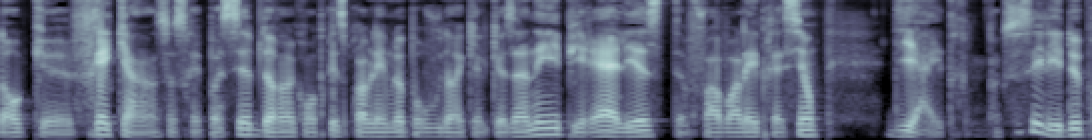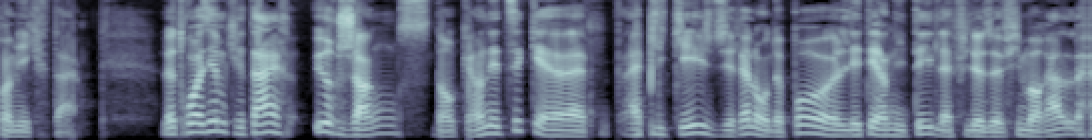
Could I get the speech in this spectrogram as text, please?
donc euh, fréquent. Ce serait possible de rencontrer ce problème-là pour vous dans quelques années, puis réaliste, il faut avoir l'impression d'y être. Donc, ça, c'est les deux premiers critères. Le troisième critère, urgence. Donc, en éthique euh, appliquée, je dirais, on n'a pas l'éternité de la philosophie morale.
